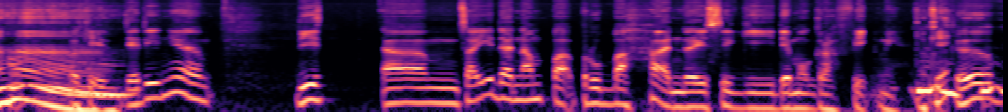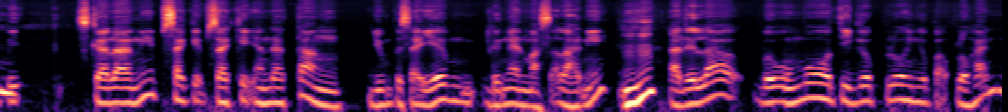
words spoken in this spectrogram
Aha. Okey, jadinya di um, saya dah nampak perubahan dari segi demografik ni. Okay. Ke mm-hmm. Sekarang ni pesakit-pesakit yang datang jumpa saya dengan masalah ni mm-hmm. adalah berumur 30 hingga 40-an.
